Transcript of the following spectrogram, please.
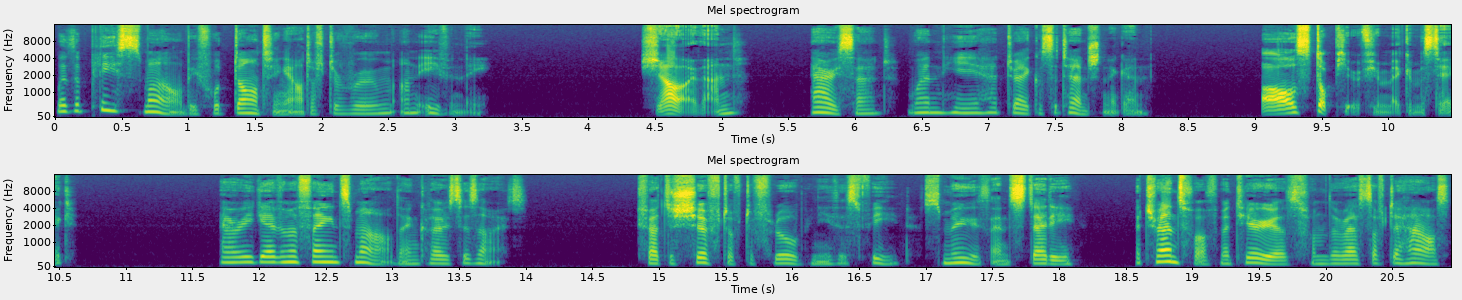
with a pleased smile before darting out of the room unevenly. Shall I then? Harry said, when he had Draco's attention again. I'll stop you if you make a mistake. Harry gave him a faint smile, then closed his eyes. He felt the shift of the floor beneath his feet, smooth and steady, a transfer of materials from the rest of the house,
